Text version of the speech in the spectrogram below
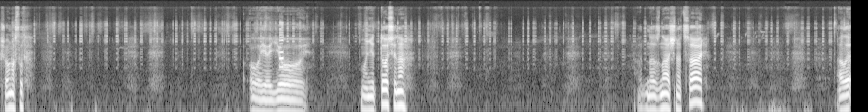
Що у нас тут? Ой-ой-ой. Монетосина. Однозначно цар. Але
